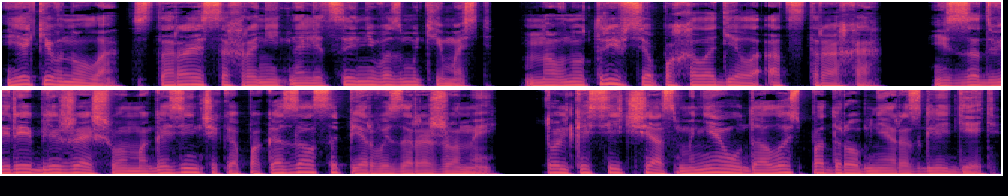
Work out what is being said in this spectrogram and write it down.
Я кивнула, стараясь сохранить на лице невозмутимость. Но внутри все похолодело от страха. Из-за дверей ближайшего магазинчика показался первый зараженный. Только сейчас мне удалось подробнее разглядеть,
